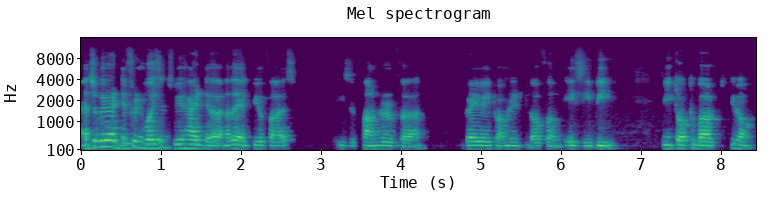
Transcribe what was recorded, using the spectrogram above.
And so we had different versions. We had uh, another LP of ours. He's a founder of a very, very prominent law firm, AZB. We talked about, you know,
